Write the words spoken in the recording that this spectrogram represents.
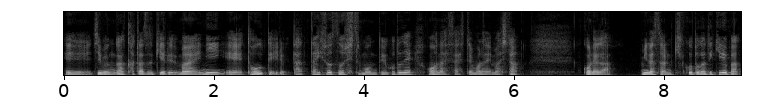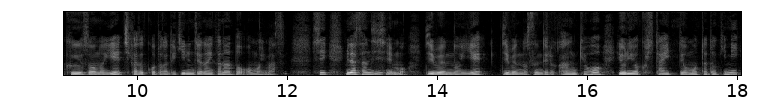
えー、自分が片付ける前に、えー、問うているたった一つの質問ということでお話しさせてもらいました。これが皆さんに聞くことができれば空想の家近づくことができるんじゃないかなと思います。し、皆さん自身も自分の家、自分の住んでる環境をより良くしたいって思った時に、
